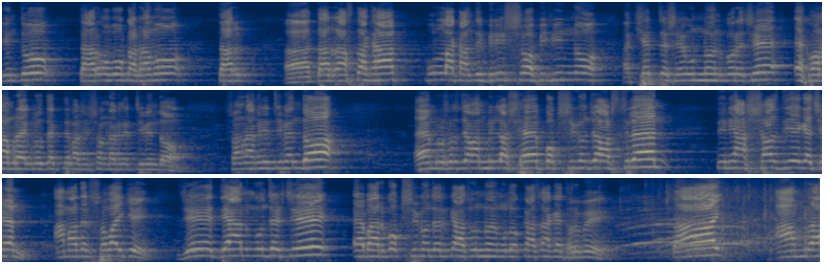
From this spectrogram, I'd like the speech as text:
কিন্তু তার অবকাঠামো, তার তার রাস্তাঘাট, পুল্লাকান্দি বৃক্ষ বিভিন্ন ক্ষেত্রে সে উন্নয়ন করেছে। এখন আমরা এগুলো দেখতে পাচ্ছি সংগ্রামী নেতৃবৃন্দ। সংগ্রামী নেতৃবৃন্দ, এম রসুজ্জামান মিল্লা সাহেব বক্সিগঞ্জে আসছিলেন। তিনি আশ্বাস দিয়ে গেছেন আমাদের সবাইকে যে দেয়ানগঞ্জের চেয়ে এবার বক্সিগঞ্জের কাজ, উন্নয়নমূলক কাজ আগে ধরবে। তাই আমরা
